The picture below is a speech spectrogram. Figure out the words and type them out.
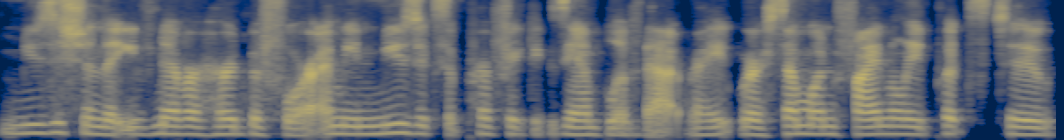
musician that you've never heard before. I mean, music's a perfect example of that, right? Where someone finally puts to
